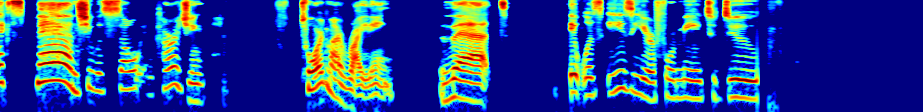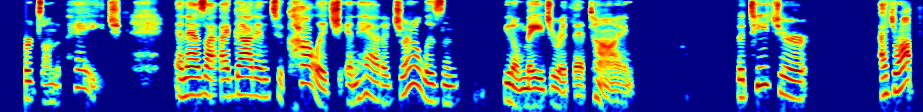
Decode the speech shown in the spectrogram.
Expand. She was so encouraging toward my writing that it was easier for me to do words on the page. And as I got into college and had a journalism, you know, major at that time, the teacher, I dropped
